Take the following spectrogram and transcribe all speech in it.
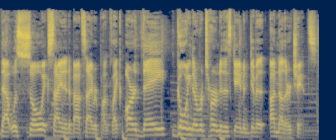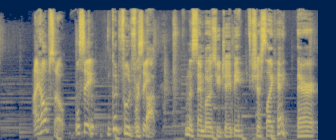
that was so excited about Cyberpunk, like are they going to return to this game and give it another chance? I hope so. We'll see. Good food for We'll thought. I'm the same boat as you, JP. It's just like, hey, they're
